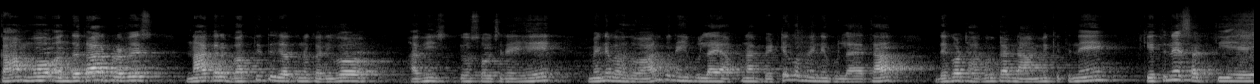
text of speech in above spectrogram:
कहा मोह अंधकार प्रवेश ना कर भक्ति तो यत्न करीब अभी वो सोच रहे हैं, मैंने भगवान को नहीं बुलाया, अपना बेटे को मैंने बुलाया था। देखो ठाकुर का नाम में कितने कितने शक्ति है।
